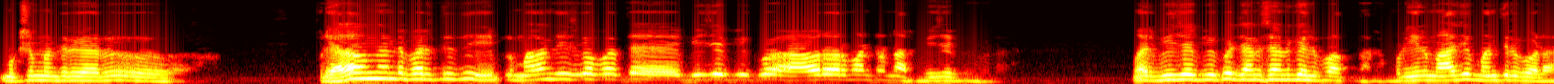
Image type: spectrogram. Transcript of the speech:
ముఖ్యమంత్రి గారు ఇప్పుడు ఎలా ఉందంటే పరిస్థితి? ఇప్పుడు మనం తీసుకోకపోతే బీజేపీకు ఆవరవరం అంటున్నారు బీజేపీ కూడా. మరి బీజేపీకు జనసేనకు వెళ్ళిపోతున్నారు. ఇప్పుడు ఈయన మాజీ మంత్రి కూడా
